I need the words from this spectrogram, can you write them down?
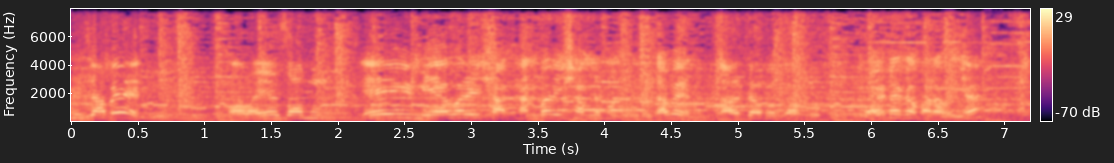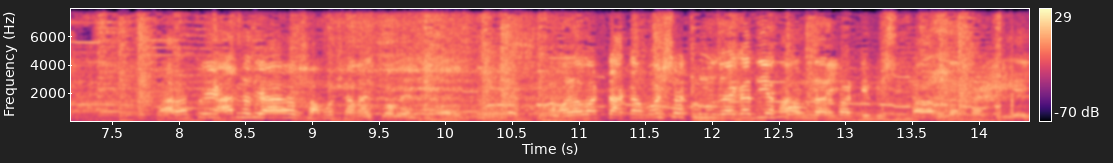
আপনি যাবেন? হ্যাঁ ভাইয়া যাব। এই মিয়াবাড়ির খানবাড়ির সামনে পর্যন্ত যাবেন? হ্যাঁ যাব যাব। কয় টাকা ভাড়া ভাইয়া? ভাড়া তো আচ্ছা যা সমস্যা নাই চলেন। আমার আবার টাকা পয়সা কোনো জায়গা দিয়ে কম মালদার নাই পার্টি বেশি মালদার পার্টি এই।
